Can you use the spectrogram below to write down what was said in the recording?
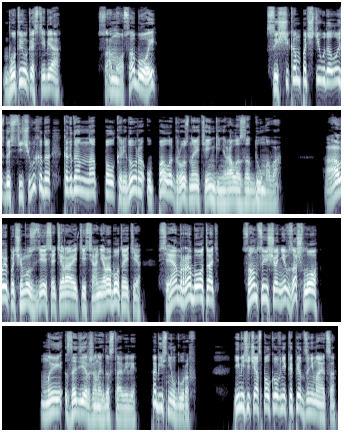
«Бутылка с тебя!» «Само собой!» Сыщикам почти удалось достичь выхода, когда на пол коридора упала грозная тень генерала Задумова. «А вы почему здесь отираетесь, а не работаете? Всем работать! Солнце еще не взошло!» «Мы задержанных доставили», — объяснил Гуров. «Ими сейчас полковник Капец занимается»,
